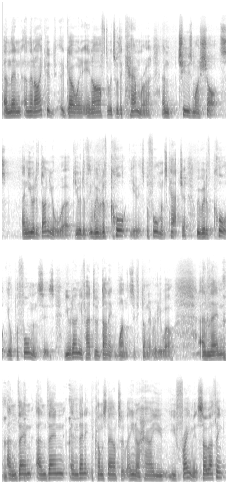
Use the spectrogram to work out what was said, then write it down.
and then and then I could go in afterwards with a camera and choose my shots and you would have done your work. You would have, we would have caught you. It's performance capture. We would have caught your performances. You would only have had to have done it once if you've done it really well, and then and then and then and then it becomes down to you know how you, you frame it. So I think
